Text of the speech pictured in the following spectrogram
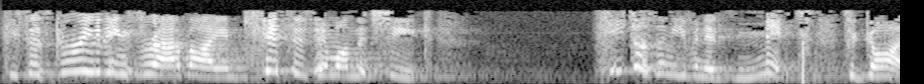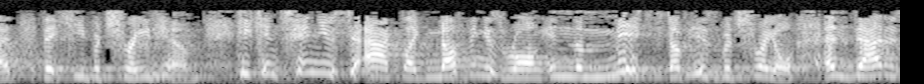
He says, Greetings, Rabbi, and kisses him on the cheek. He doesn't even admit to God that he betrayed him. He continues to act like nothing is wrong in the midst of his betrayal. And that is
